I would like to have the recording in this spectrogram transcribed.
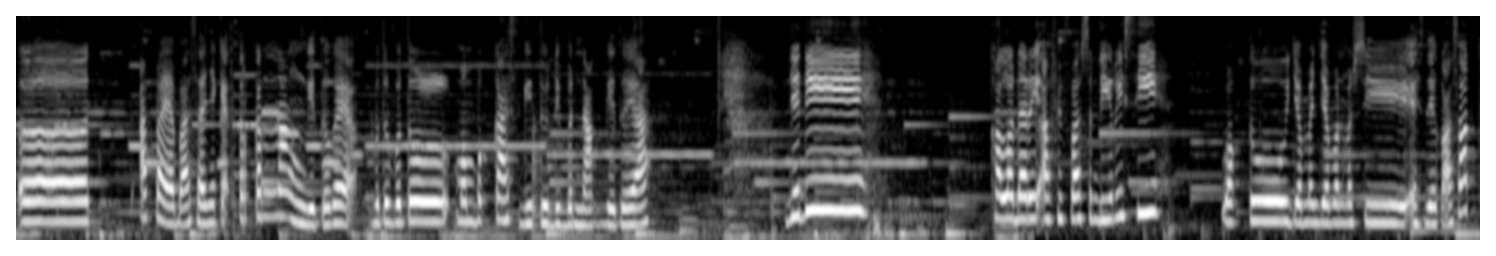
uh, apa ya bahasanya kayak terkenang gitu kayak betul-betul membekas gitu di benak gitu ya jadi kalau dari Afifah sendiri sih waktu zaman-zaman masih SD kelas 1,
